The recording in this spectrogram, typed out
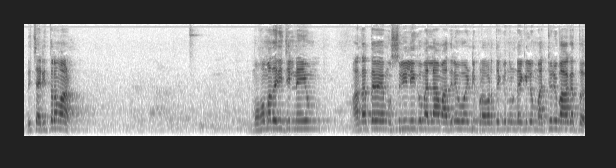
ഇത് ചരിത്രമാണ്. മുഹമ്മദ് അലി ജിന്നയും അന്നത്തെ മുസ്ലിം ലീഗും എല്ലാം അതിനുവേണ്ടി പ്രവർത്തിക്കുന്നുണ്ടെങ്കിലും മറ്റൊരു ഭാഗത്ത്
